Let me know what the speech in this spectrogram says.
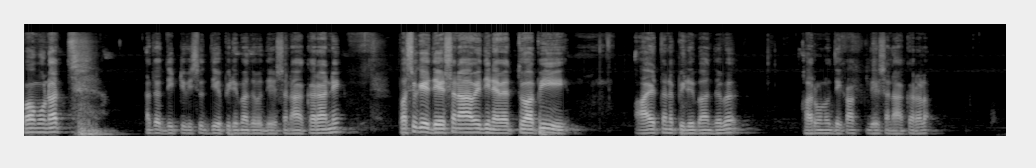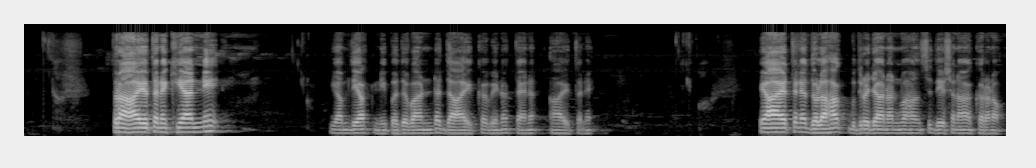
කොහොම වුණත් අද ditthi visuddhiය පිළිබඳව දේශනා කරන්නේ පසුගිය දේශනාවේදී නැවැත්තුව අපි ආයතන පිළිබඳව කරුණු දෙකක් දේශනා කරලා. ତර ආයතන කියන්නේ යම් දෙයක් නිපදවන්න දායක වෙන තැන ආයතනය. ඒ ආයතන 12ක් බුදුරජාණන් වහන්සේ දේශනා කරනවා.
